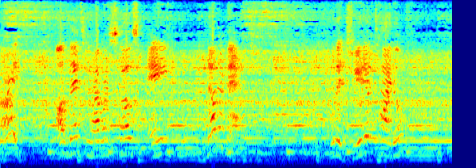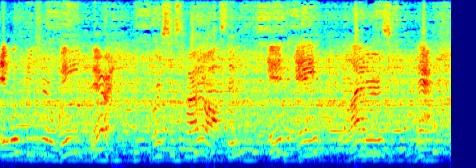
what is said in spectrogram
Alright. Up next, we have ourselves a, another match. with the JDF title, it will feature Wade Barrett versus Tyler Austin in a ladders match.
